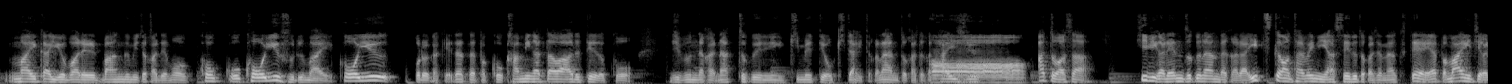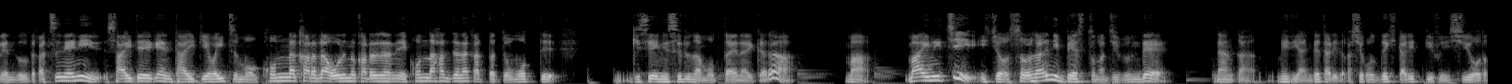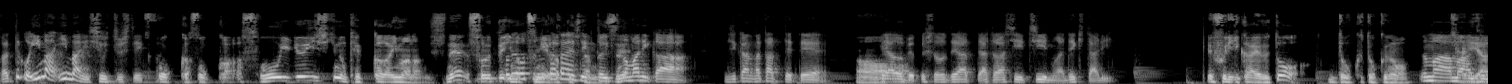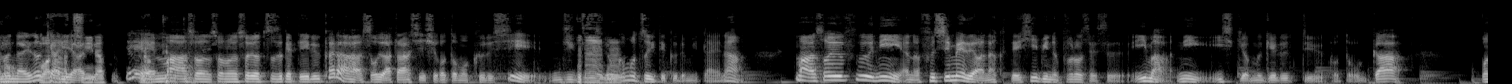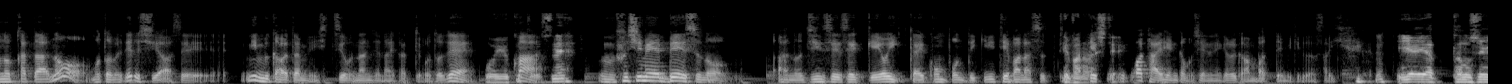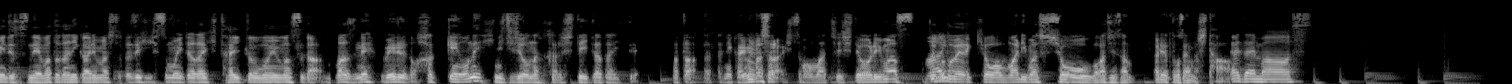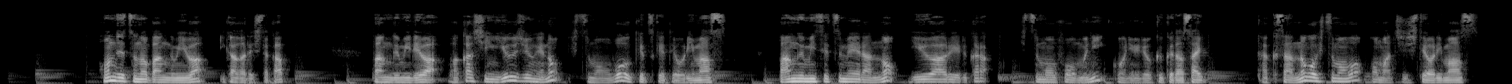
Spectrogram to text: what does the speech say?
毎回呼ばれる番組とかでも、こう、こう、こういう振る舞い、こういう心がけ。だったらやっぱこう髪型はある程度こう、自分の中で納得に決めておきたいとか、なんとかとか、体重。ああとはさ、日々が連続なんだから、いつかのために痩せるとかじゃなくて、やっぱ毎日が連続だから、常に最低限体型はいつも、こんな体、俺の体じゃねえ、こんなはずじゃなかったって思って、犠牲にするのはもったいないから、まあ、毎日、一応、それなりにベストな自分で、なんか、メディアに出たりとか仕事できたりっていう風にしようとかって、こう、今、今に集中していく。そっかそっか。そういう意識の結果が今なんですね。それでそれを積み今積み上がっ重ねていくと、てきたんですねいつの。間にか、時間が経ってて、出会うべく人と出会って新しいチームができたり、で、振り返ると、独特のまあまあ自分なりのキャリアになってまあ、その、その、それを続けているから、そういう新しい仕事も来るし、実力もついてくるみたいな。まあ、そういうふうに、あの、節目ではなくて、日々のプロセス、今に意識を向けるっていうことが、この方の求めてる幸せに向かうために必要なんじゃないかっていうことで、こういうことですね。うん、節目ベースの、あの、人生設計を一回根本的に手放すっていう。手放しては大変かもしれないけど、頑張ってみてください。いやいや、楽しみですね。また何かありましたら、ぜひ質問いただきたいと思いますが、まずね、ウェルの発見をね、日常の中からしていただいて、また何かありましたら質問お待ちしております。はいということで、今日は終わりましょう。若新さん、ありがとうございましたありが。とうございます。本日の番組はいかがでしたか？番組では若新雄純への質問を受け付けております。番組説明欄の URL から質問フォームにご入力ください。たくさんのご質問をお待ちしております。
